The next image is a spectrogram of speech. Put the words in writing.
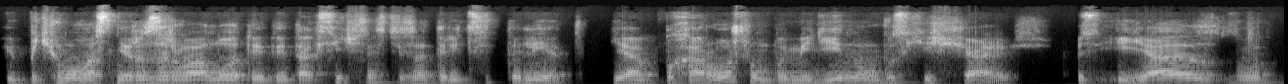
и почему вас не разорвало от этой токсичности за 30 лет. Я по-хорошему, по-медийному восхищаюсь. И я вот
